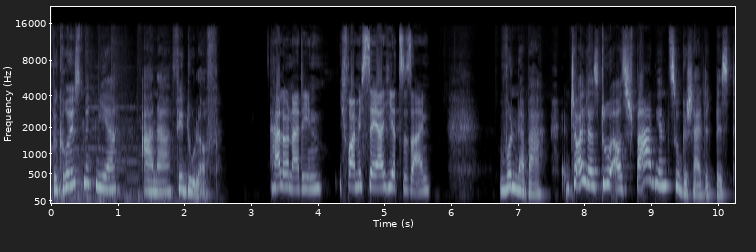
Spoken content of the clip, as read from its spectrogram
Begrüßt mit mir Anna Fedulov. Hallo Nadine, ich freue mich sehr, hier zu sein. Wunderbar. Toll, dass du aus Spanien zugeschaltet bist.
